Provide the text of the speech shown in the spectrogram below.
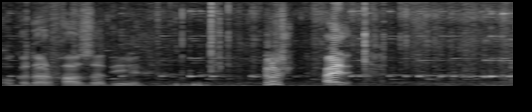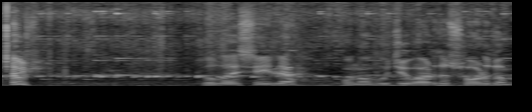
o kadar fazla değil. Haydi. Dolayısıyla ona bu civarda sordum.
